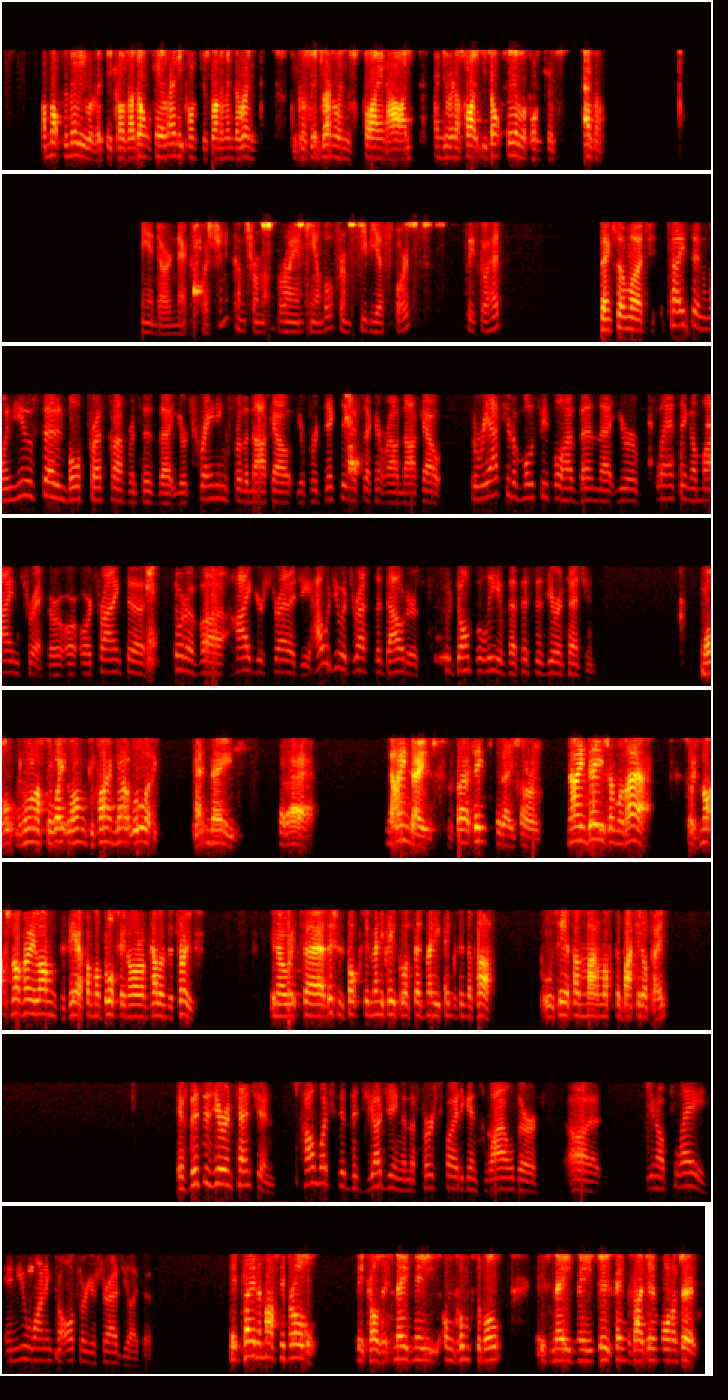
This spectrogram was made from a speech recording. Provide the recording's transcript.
I'm not familiar with it because I don't feel any punches when I'm in the ring because the adrenaline's flying high and you're in a fight, you don't feel the punches ever. And our next question comes from Brian Campbell from CBS Sports. Please go ahead. Thanks so much. Tyson, when you said in both press conferences that you're training for the knockout, you're predicting a second round knockout, the reaction of most people have been that you're planting a mind trick or, or, or trying to sort of uh, hide your strategy. How would you address the doubters who don't believe that this is your intention? Well, we won't have to wait long to find out, will we? Ten days for there. Nine days. Thirteenth today, sorry. Nine days and we're there. So it's not it's not very long to see if I'm a bluffing or I'm telling the truth. You know, it's uh, this is boxing. Many people have said many things in the past. But we'll see if I'm man enough to back it up, eh? If this is your intention, how much did the judging in the first fight against Wilder, uh, you know, play in you wanting to alter your strategy like this? It played a massive role because it's made me uncomfortable. It's made me do things I didn't want to do.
